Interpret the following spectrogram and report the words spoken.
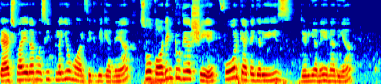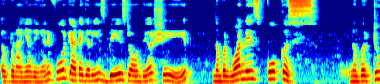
that's why ਇਹਨਾਂ ਨੂੰ ਅਸੀਂ ਪਲੇਓਮੋਰਫਿਕ ਵੀ ਕਹਿੰਦੇ ਆ so according to their shape four categories ਜਿਹੜੀਆਂ ਨੇ ਇਹਨਾਂ ਦੀਆਂ ਬਣਾਈਆਂ ਗਈਆਂ ਨੇ four categories based on their shape number 1 is coccus number 2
